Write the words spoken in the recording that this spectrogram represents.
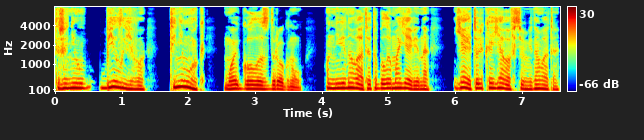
ты же не убил его. Ты не мог». Мой голос дрогнул. «Он не виноват, это была моя вина. Я и только я во всем виновата».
